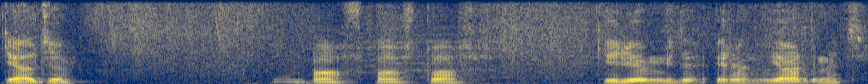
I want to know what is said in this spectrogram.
Geleceğim. Buff buff buff. Geliyorum bir de. Eren yardım et.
